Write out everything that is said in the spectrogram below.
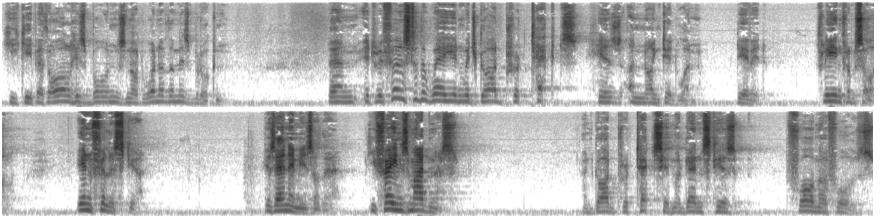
he keepeth all his bones, not one of them is broken, then it refers to the way in which God protects his anointed one, David, fleeing from Saul in Philistia. His enemies are there. He feigns madness. And God protects him against his former foes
